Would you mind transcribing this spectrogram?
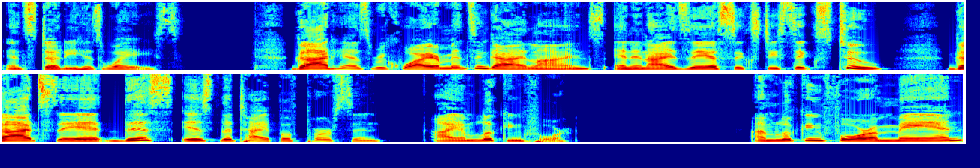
and study his ways. God has requirements and guidelines. And in Isaiah 66, 2, God said, this is the type of person I am looking for. I'm looking for a man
